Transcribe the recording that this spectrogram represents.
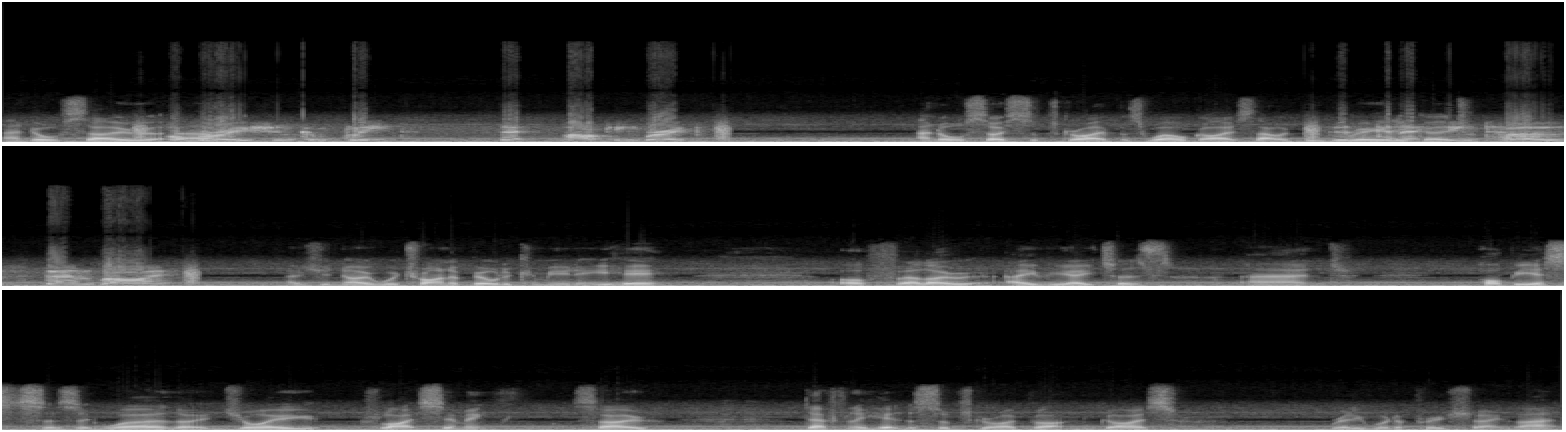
And also um, operation complete. Set parking brake. and also subscribe as well guys. That would be really good. Toes, stand by. as you know we're trying to build a community here of fellow aviators and hobbyists as it were that enjoy flight simming. So definitely hit the subscribe button guys. Really would appreciate that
